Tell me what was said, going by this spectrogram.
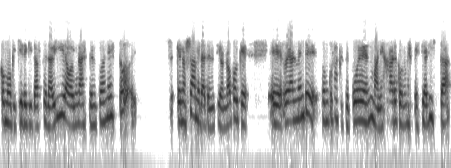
como que quiere quitarse la vida o alguna vez pensó en esto, que nos llame la atención, ¿no? Porque eh, realmente son cosas que se pueden manejar con un especialista,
